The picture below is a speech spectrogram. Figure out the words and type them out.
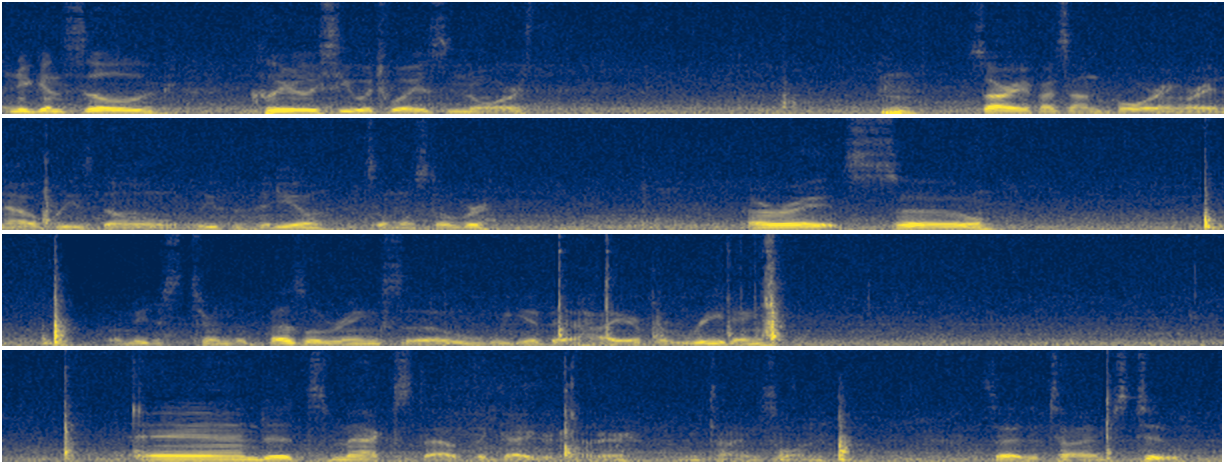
And you can still clearly see which way is north. Sorry if I sound boring right now, please don't leave the video, it's almost over. Alright, so... Let me just turn the bezel ring so we get a bit higher of a reading. And it's maxed out the Geiger counter times 1. So the times 2.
